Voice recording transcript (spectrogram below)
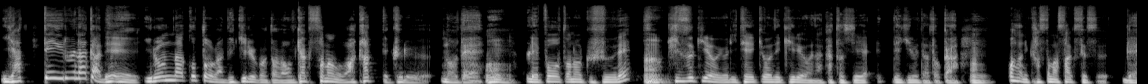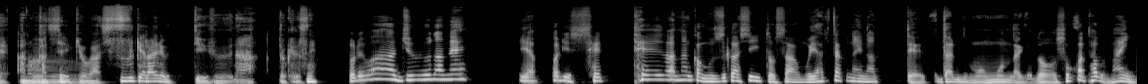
やっている中でいろんなことができることがお客様も分かってくるので、うん。レポートの工夫で、気づきをより提供できるような形でできるだとか、うん。まさにカスタマーサクセスで、あの、価値提供がし続けられるっていう風な状況ですね。それは重要だね。やっぱり設定がなんか難しいとさ、もうやりたくないなって誰でも思うんだけど、そこは多分ないん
